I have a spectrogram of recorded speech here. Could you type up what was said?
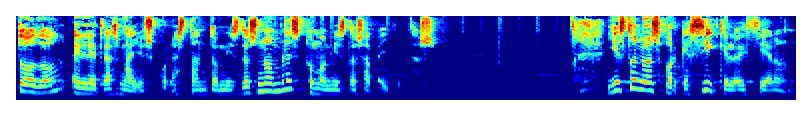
todo en letras mayúsculas, tanto mis dos nombres como mis dos apellidos. Y esto no es porque sí que lo hicieron,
